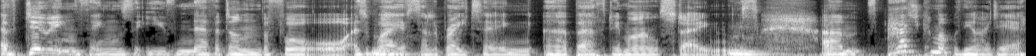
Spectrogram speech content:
of doing things that you've never done before as a way of celebrating a birthday milestones. Um, how did you come up with the idea?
